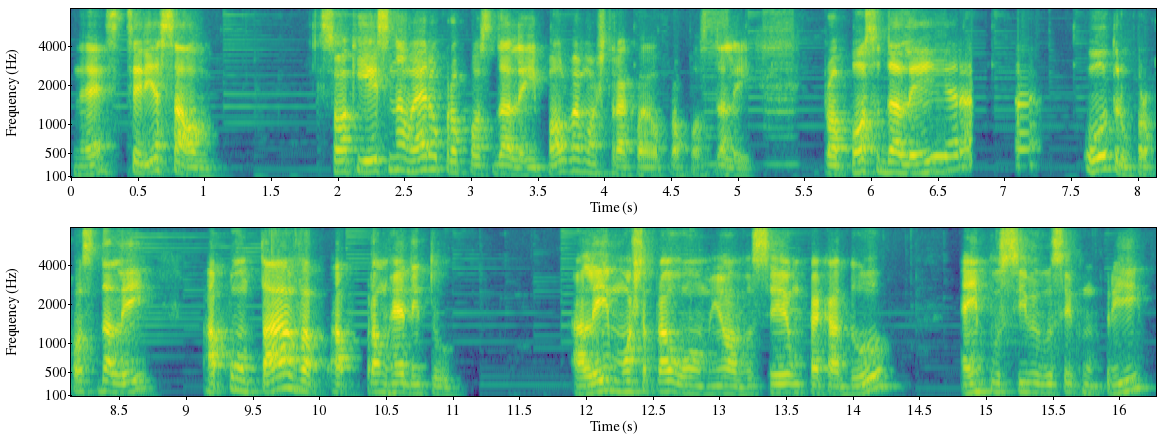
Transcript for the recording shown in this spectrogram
né, seria salvo. Só que esse não era o propósito da lei. Paulo vai mostrar qual é o propósito da lei. O propósito da lei era outro. O propósito da lei apontava para um redentor. A lei mostra para o homem, ó, você é um pecador, é impossível você cumprir.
